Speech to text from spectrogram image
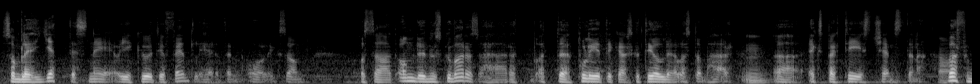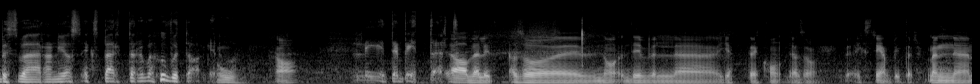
som blev jättesned och gick ut i offentligheten och, liksom, och sa att om det nu skulle vara så här att, att eh, politiker ska tilldelas de här Mm. uh, expertistjänsterna, Ja. varför besvärar ni oss experter överhuvudtaget? Oh. Ja. Lite bittert. ja, väldigt. Alltså, eh, no, det är väl uh, jättekon... Alltså, extremt bittert. Men eh,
